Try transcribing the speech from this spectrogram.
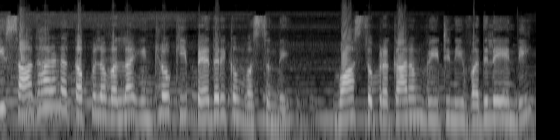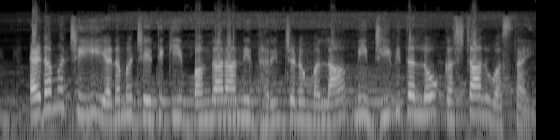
ఈ సాధారణ తప్పుల వల్ల ఇంట్లోకి పేదరికం వస్తుంది. వాస్తు ప్రకారం వీటిని వదిలేయండి. ఎడమ చెయ్యి ఎడమ చేతికి బంగారాన్ని ధరించడం వల్ల మీ జీవితంలో కష్టాలు వస్తాయి.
